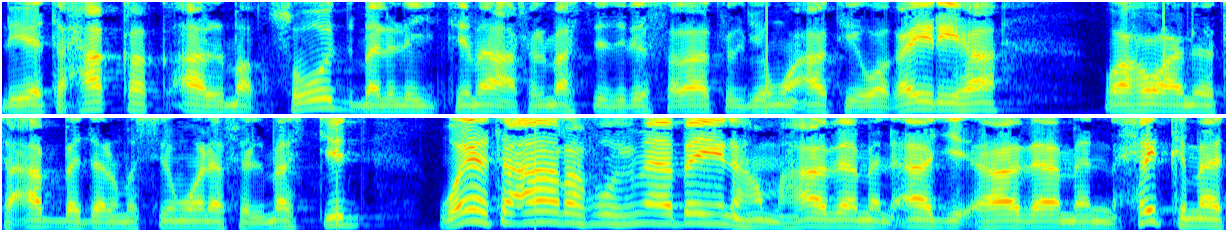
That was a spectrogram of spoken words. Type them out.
ليتحقق المقصود من الاجتماع في المسجد لصلاة الجمعة وغيرها وهو أن يتعبد المسلمون في المسجد ويتعارفوا فيما بينهم. هذا من أجل هذا من حكمة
